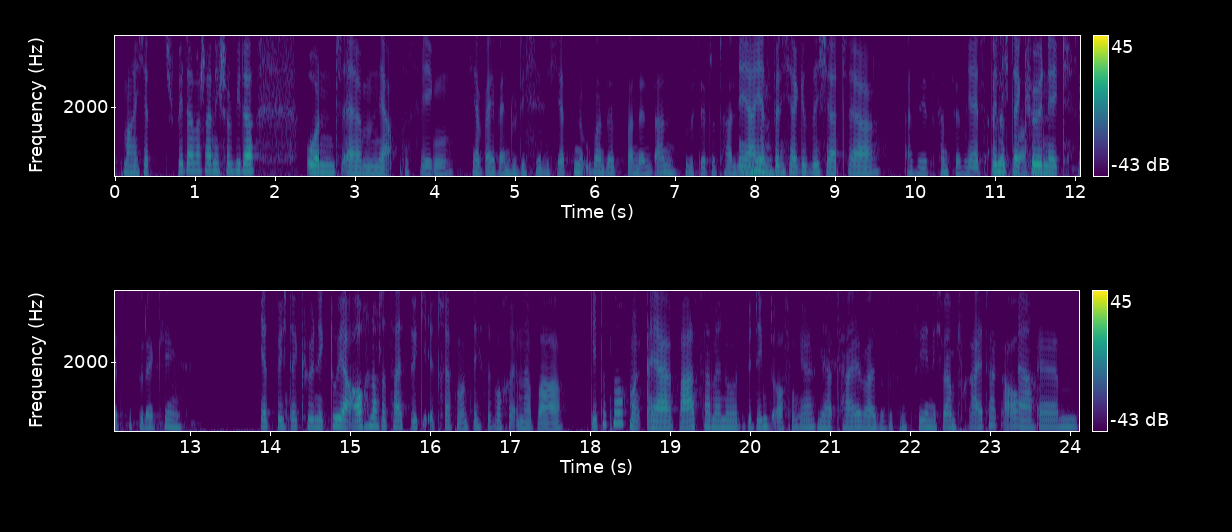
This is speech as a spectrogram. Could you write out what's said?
Das mache ich jetzt später wahrscheinlich schon wieder. Und ähm, ja, deswegen Ja, weil wenn du dich hier nicht jetzt in eine U-Bahn setzt, wann denn dann? Du bist ja total immun. Ja, jetzt bin ich ja gesichert, ja. Also jetzt kannst du ja wirklich Ja, jetzt bin ich der machen. König. Jetzt bist du der King. Jetzt bin ich der König. Du ja auch noch. Das heißt, wir treffen uns nächste Woche in der Bar. Geht das noch? Man, ja, Bars haben ja nur bedingt offen, ja. Ja, teilweise bis um 10. Ich war am Freitag auch Ja. ähm,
